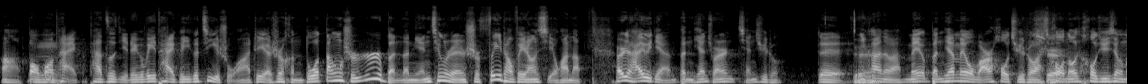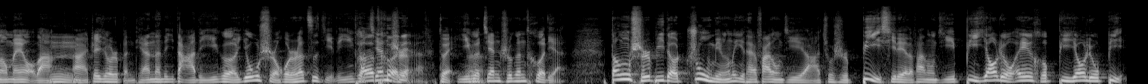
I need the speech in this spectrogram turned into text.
啊，报报嗯 TEC，他自己这个 VTEC 一个技术啊，这也是很多当时日本的年轻人是非常非常喜欢的。而且还有一点，本田全是前驱车，对，你看见吧？没有本田没有玩后驱车，后能后驱性能没有吧？嗯啊，这就是本田的一大的一个优势，或者它自己的一个坚持对一个嗯坚持跟特点。当时比较著名的一台发动机啊，就是 B 系列的发动机 B 幺六 A 和 B 幺六 B，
